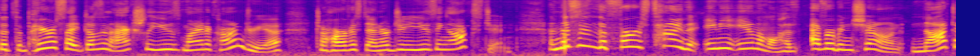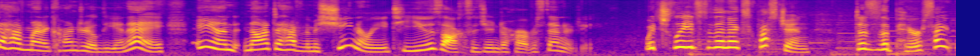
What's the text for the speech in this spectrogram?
that the parasite doesn't actually use mitochondria to harvest energy using oxygen. And this is the first time that any animal has ever been shown not to have mitochondrial DNA and not to have the machinery to use oxygen to harvest energy. Which leads to the next question. Does the parasite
